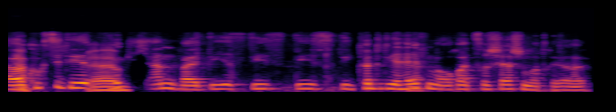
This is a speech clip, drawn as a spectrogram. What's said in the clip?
aber ja. guck sie dir ähm, wirklich an, weil die, ist, die, ist, die, ist, die könnte dir helfen, ja. auch als Recherchematerial.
